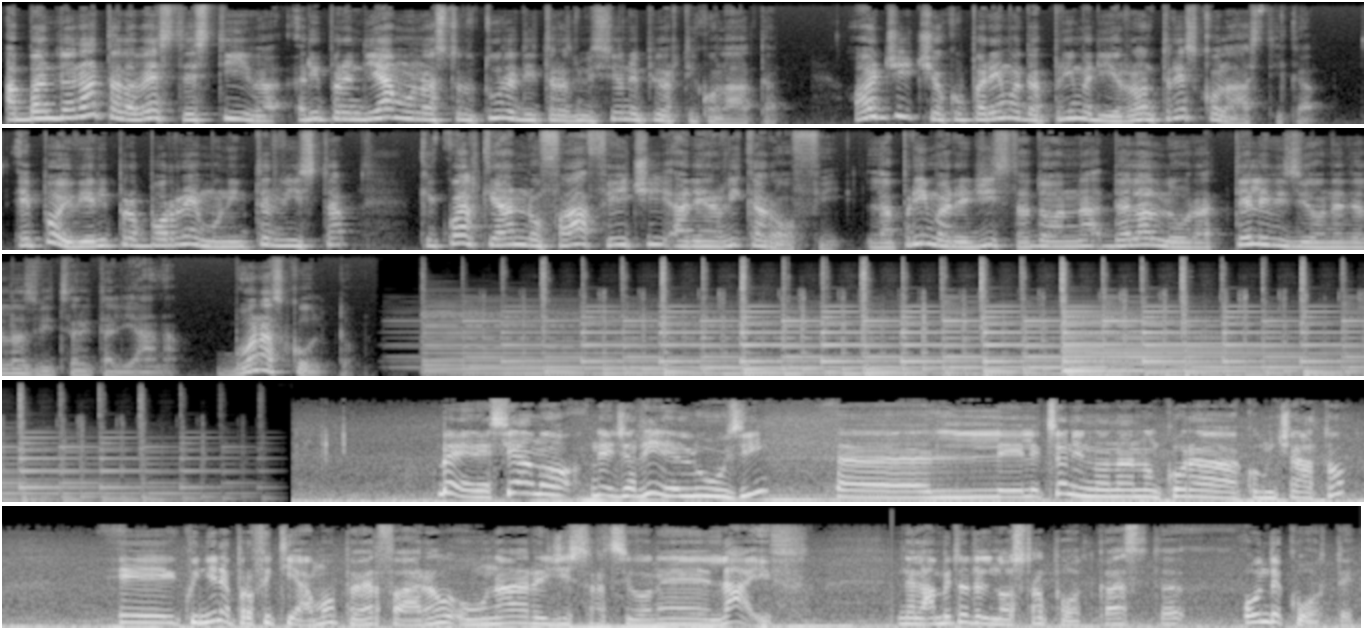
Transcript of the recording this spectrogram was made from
Abbandonata la veste estiva, riprendiamo una struttura di trasmissione più articolata. Oggi ci occuperemo dapprima di rentrée scolastica e poi vi riproporremo un'intervista che qualche anno fa feci ad Enrica Roffi, la prima regista donna dell'allora televisione della Svizzera italiana. Buon ascolto! Bene, siamo nei giardini dell'Usi, eh, le lezioni non hanno ancora cominciato e quindi ne approfittiamo per fare una registrazione live nell'ambito del nostro podcast Onde Corte.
